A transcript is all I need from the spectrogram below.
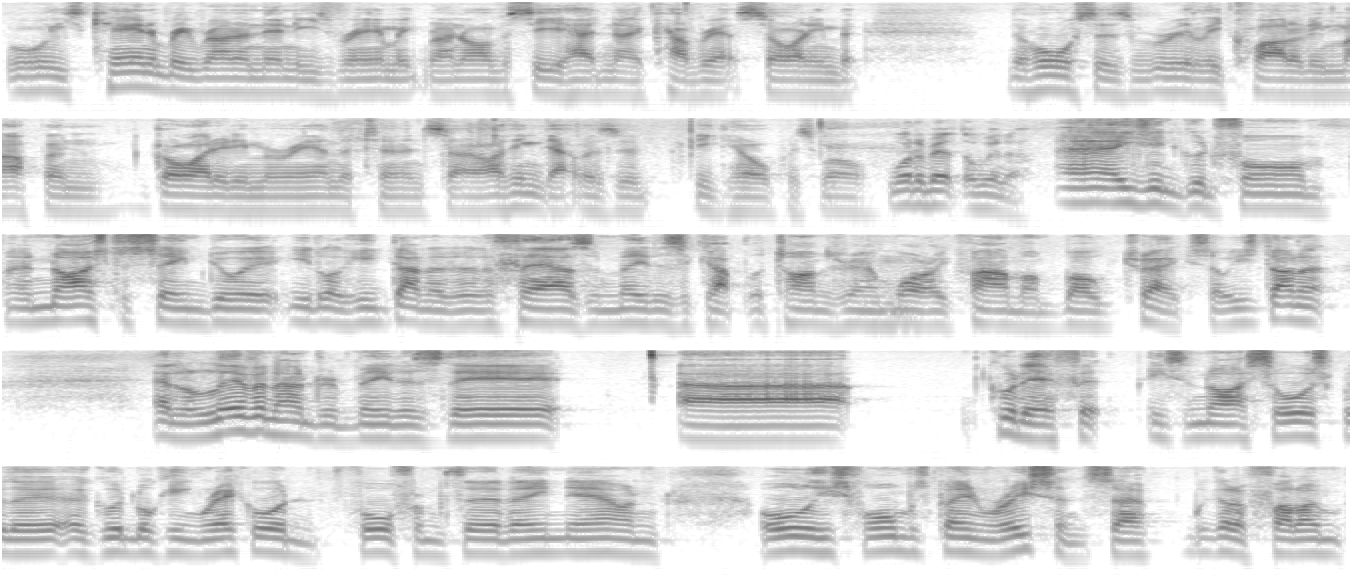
well, his Canterbury run and then his Randwick run. Obviously, he had no cover outside him, but the horses really cluttered him up and guided him around the turn. So I think that was a big help as well. What about the winner? Uh, he's in good form, and nice to see him do it. You look, he'd done it at a thousand metres a couple of times around Warwick Farm on bog track, so he's done it at 1100 metres there. Uh, good effort. He's a nice horse with a, a good-looking record, four from 13 now, and all his form's been recent. So we've got to follow him.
